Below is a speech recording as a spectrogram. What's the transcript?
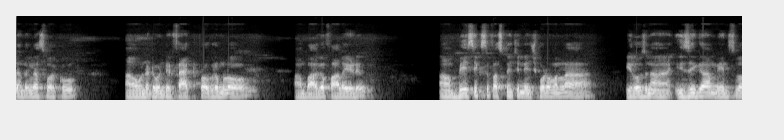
టెన్త్ క్లాస్ వరకు ఉన్నటువంటి ఫ్యాక్ట్ ప్రోగ్రాంలో బాగా ఫాలో అయ్యాడు. బేసిక్స్ ఫస్ట్ నుంచి నేర్చుకోవడం వల్ల ఈ రోజున ఈజీగా మెయిన్స్లో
